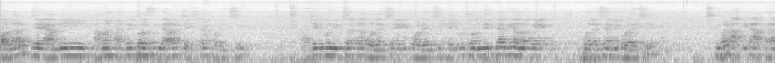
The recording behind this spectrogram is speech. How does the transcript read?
বলার যে আমি আমার হান্ড্রেড পার্সেন্ট দেওয়ার চেষ্টা করেছি। যেটুকু নিশ্চয়তা বলেছে করেছি যেটুকু সন্দীপ দাদি আমাকে বলেছে, আমি করেছি। এবার বাকিটা আপনারা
